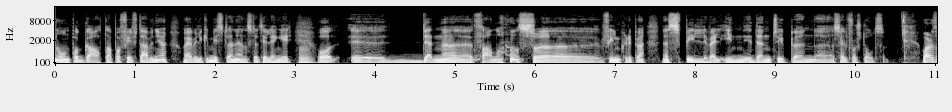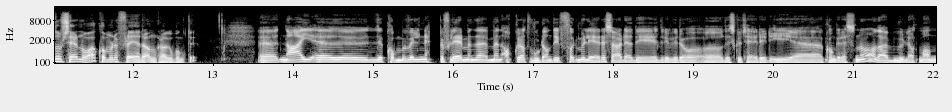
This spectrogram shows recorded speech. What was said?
noen på gata på Fifth Avenue, og jeg ville ikke miste en eneste tilhenger. Mm. Og øh, denne Thanos-filmklippet, den spiller vel inn i den typen øh, selvforståelse. Hva er det som skjer nå? Kommer det flere anklagepunkter? Uh, nei, uh, det kommer vel neppe flere, men, men, akkurat hvordan de formuleres er det de driver og, og diskuterer i Kongressen nå. Det er mulig at man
